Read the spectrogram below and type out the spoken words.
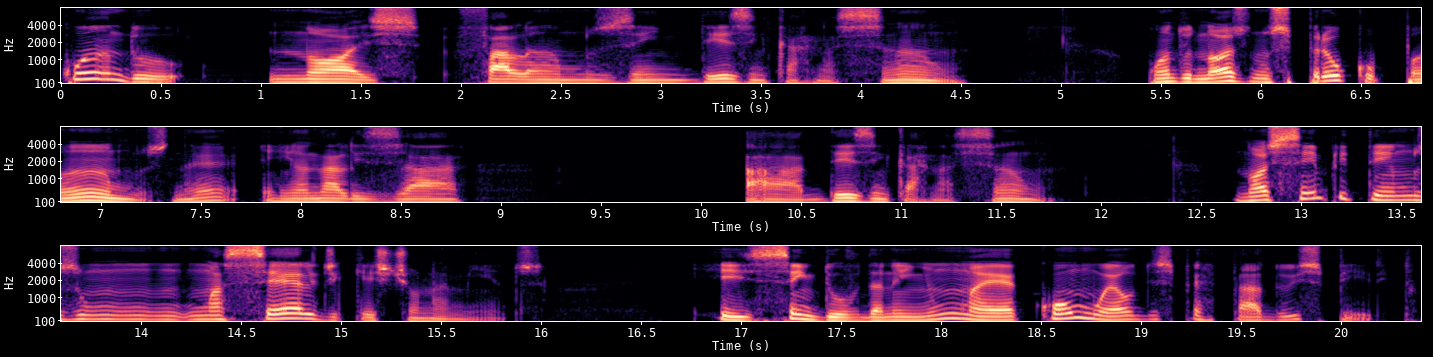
Quando nós falamos em desencarnação, quando nós nos preocupamos né, em analisar a desencarnação, nós sempre temos um, uma série de questionamentos. E, sem dúvida nenhuma, é como é o despertar do espírito.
